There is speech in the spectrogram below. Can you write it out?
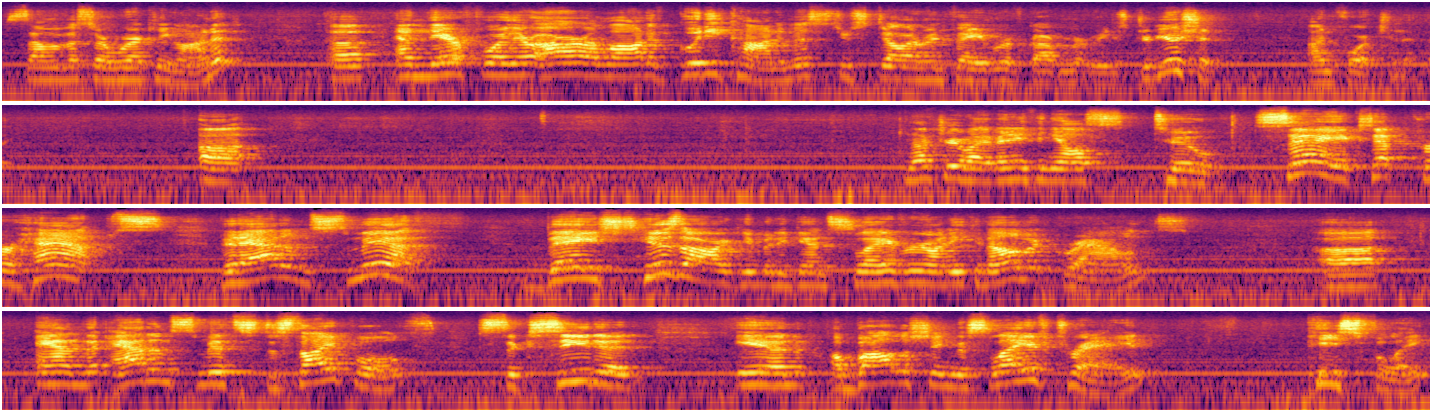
Some of us are working on it. Uh, and therefore, there are a lot of good economists who still are in favor of government redistribution, unfortunately. Uh, not sure if I have anything else to say, except perhaps that Adam Smith based his argument against slavery on economic grounds, uh, and that Adam Smith's disciples succeeded in abolishing the slave trade peacefully.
